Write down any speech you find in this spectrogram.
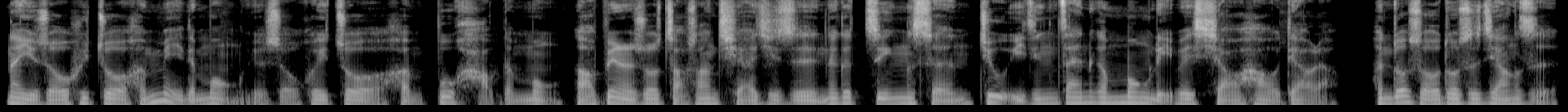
那有时候会做很美的梦，有时候会做很不好的梦，然后病人说早上起来，其实那个精神就已经在那个梦里被消耗掉了。很多时候都是这样子，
